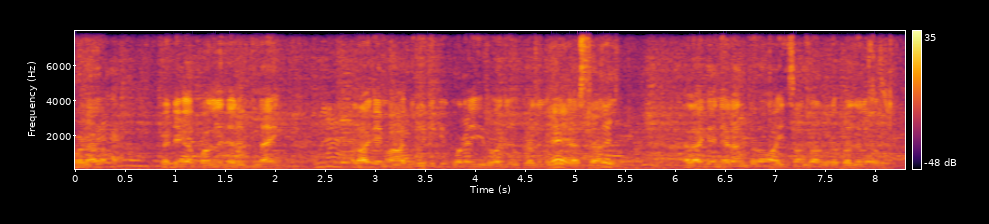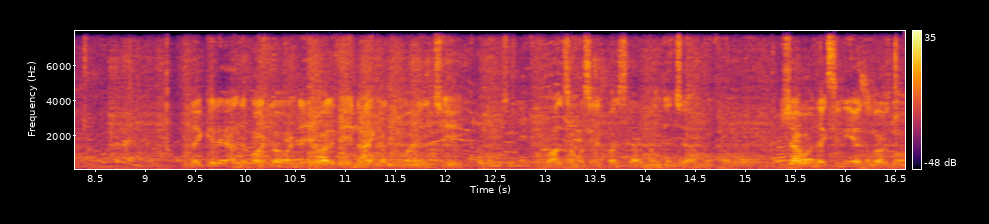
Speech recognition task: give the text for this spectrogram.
కూడా గట్టిగా పనులు జరుగుతున్నాయి. అలాగే మా అభివృద్ధికి కూడా ఈరోజు ప్రజలు చేస్తారు అలాగే నిరంతరం ఐదు సంవత్సరాలు కూడా ప్రజలు దగ్గరే అందుబాటులో ఉండి వాళ్ళకి నాయకత్వం వహించి వాళ్ళ సమస్యలకు పరిష్కారం అందించాము విశాఖపట్నం దక్షిణ నియోజకవర్గం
